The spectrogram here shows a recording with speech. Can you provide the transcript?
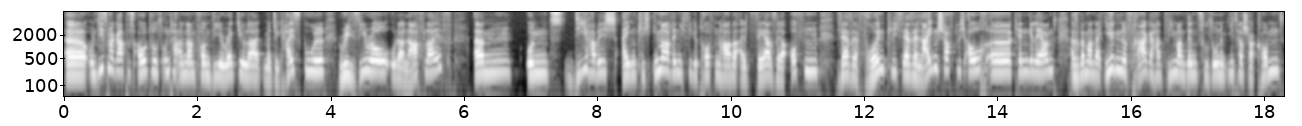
Äh, und diesmal gab es Autos unter anderem von The Irregular Magic High School, ReZero oder Love Life. Ähm, Und die habe ich eigentlich immer, wenn ich sie getroffen habe, als sehr, sehr offen, sehr, sehr freundlich, sehr, sehr leidenschaftlich auch äh, kennengelernt. Also wenn man da irgendeine Frage hat, wie man denn zu so einem Itascha kommt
